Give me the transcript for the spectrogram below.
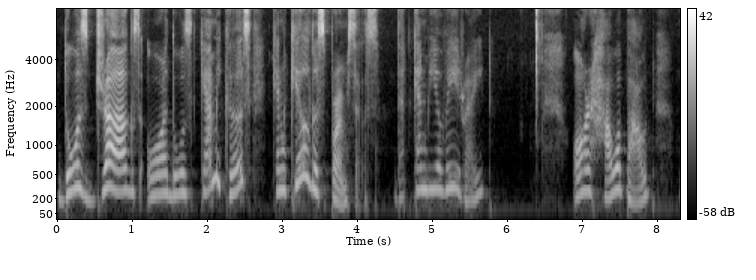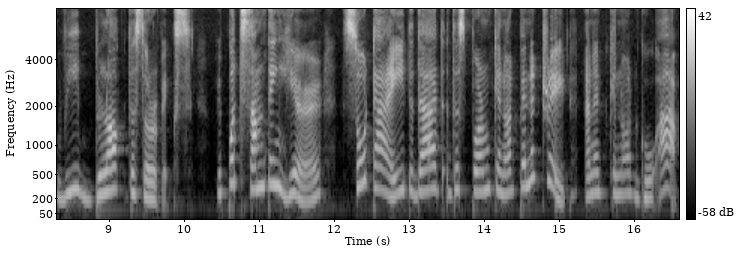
those drugs or those chemicals can kill the sperm cells. That can be a way, right? Or how about we block the cervix? We put something here so tight that the sperm cannot penetrate and it cannot go up.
